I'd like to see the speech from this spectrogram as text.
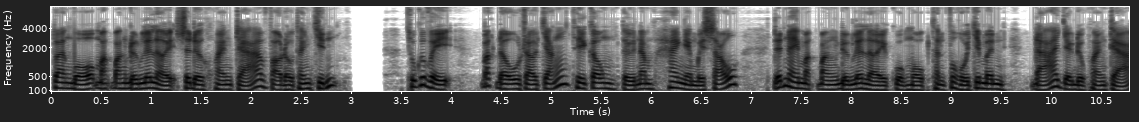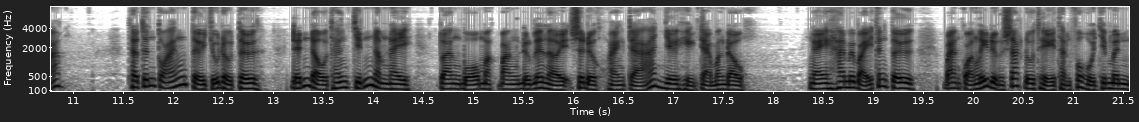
Toàn bộ mặt bằng đường Lê Lợi sẽ được hoàn trả vào đầu tháng 9. Thưa quý vị, bắt đầu rào chắn thi công từ năm 2016, đến nay mặt bằng đường Lê Lợi quận 1 thành phố Hồ Chí Minh đã dần được hoàn trả. Theo tính toán từ chủ đầu tư, đến đầu tháng 9 năm nay, toàn bộ mặt bằng đường Lê Lợi sẽ được hoàn trả như hiện trạng ban đầu. Ngày 27 tháng 4, Ban Quản lý Đường sắt Đô thị Thành phố Hồ Chí Minh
